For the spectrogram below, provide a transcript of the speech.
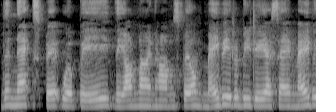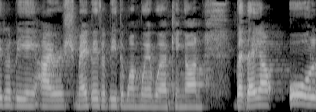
the next bit will be the online harms bill. Maybe it'll be DSA, maybe it'll be Irish, maybe it'll be the one we're working on. But they are all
